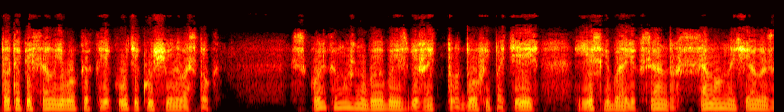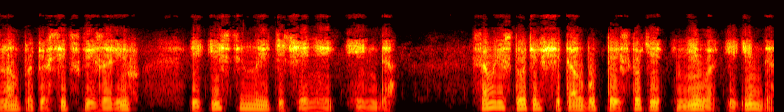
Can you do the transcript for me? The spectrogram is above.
тот описал его как реку, текущую на восток. Сколько можно было бы избежать трудов и потерь, если бы Александр с самого начала знал про Персидский залив и истинное течение Инда. Сам Аристотель считал, будто истоки Нила и Инда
